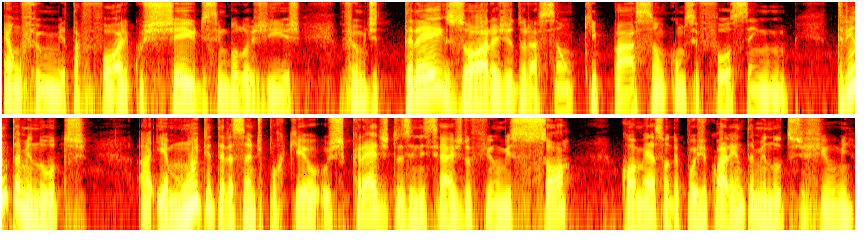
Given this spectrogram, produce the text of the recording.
É um filme metafórico, cheio de simbologias. Filme de três horas de duração que passam como se fossem 30 minutos. Uh, e é muito interessante porque os créditos iniciais do filme só começam depois de 40 minutos de filme.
